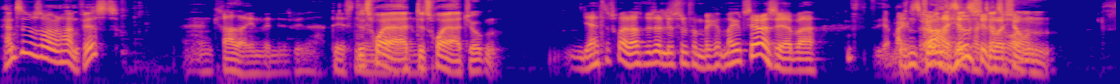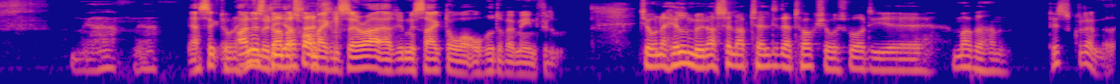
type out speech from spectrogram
Han ser ud som om, han har en fest. Han græder indvendigt ved det. Det, er sådan Det en, tror jeg, øhm, at, det tror jeg er joken. Ja, det tror jeg også. Det er lidt synd for Michael, Michael Cera, siger jeg bare. Ja, Det er en Jonah Hill-situation. Ja, ja. Jeg sikker, Jonah honestly, jeg tror, Michael Cera er rimelig psyched over overhovedet at være med i en film. Jonah Hill mødte også selv op til alle de der talkshows, hvor de øh, mobbede ham. Det er sgu da noget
